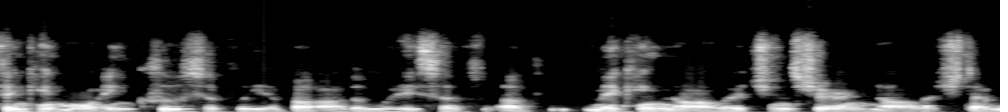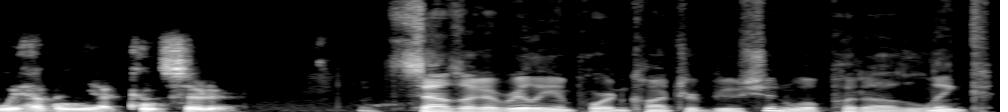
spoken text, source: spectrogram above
thinking more inclusively about other ways of of making knowledge and sharing knowledge that we haven't yet considered? sounds like a really important contribution. We'll put a link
